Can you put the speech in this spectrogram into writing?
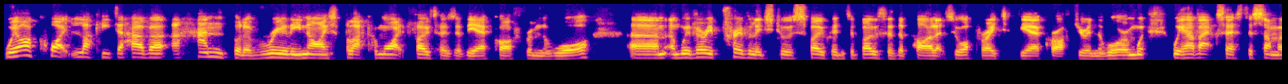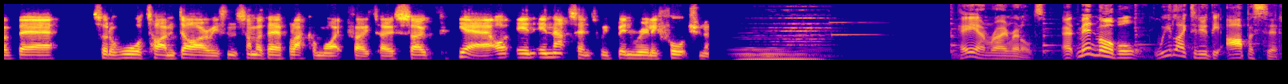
we are quite lucky to have a, a, handful of really nice black and white photos of the aircraft from the war. Um, and we're very privileged to have spoken to both of the pilots who operated the aircraft during the war. And we, we have access to some of their sort of wartime diaries and some of their black and white photos. So, yeah, in, in that sense, we've been really fortunate. Hey, I'm Ryan Reynolds. At Mint Mobile, we like to do the opposite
